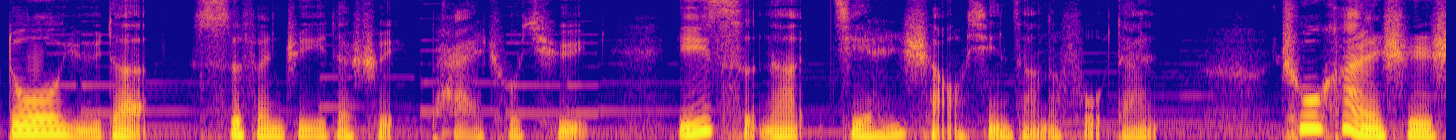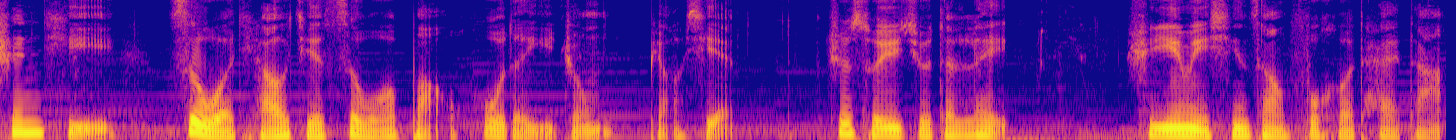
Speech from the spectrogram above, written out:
多余的四分之一的水排出去，以此呢减少心脏的负担。出汗是身体自我调节、自我保护的一种表现。之所以觉得累。是因为心脏负荷太大，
